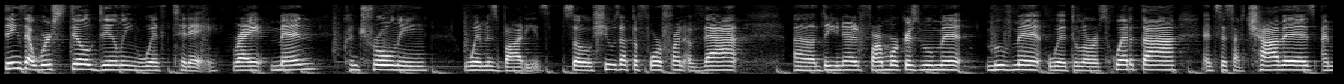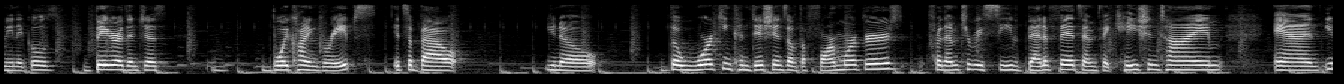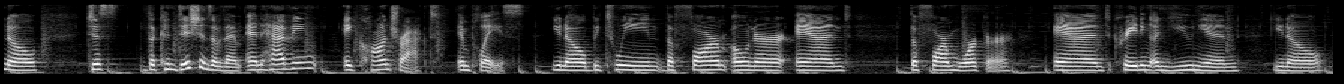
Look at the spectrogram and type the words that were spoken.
things that we're still dealing with today, right? Men controlling women's bodies. So she was at the forefront of that. Um, the United Farm Workers movement movement with Dolores Huerta and Cesar Chavez. I mean, it goes bigger than just boycotting grapes. It's about, you know, the working conditions of the farm workers for them to receive benefits and vacation time and, you know, just the conditions of them and having a contract in place, you know, between the farm owner and the farm worker and creating a union, you know,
